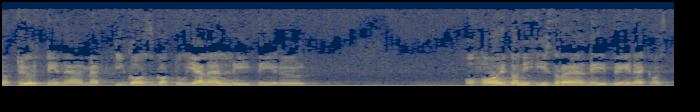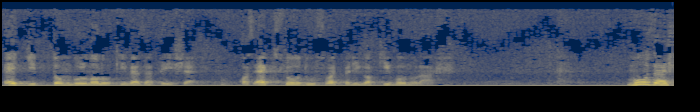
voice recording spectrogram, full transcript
a történelmet igazgató jelenlétéről, a hajdani Izrael népének az Egyiptomból való kivezetése, az exodus, vagy pedig a kivonulás. Mózes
